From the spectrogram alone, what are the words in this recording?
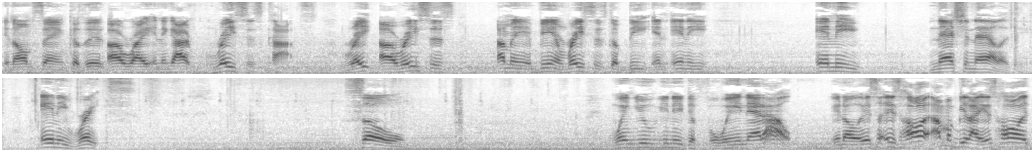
You know what I'm saying? Because it all right, and they got racist cops. Ra- uh, racist. I mean, being racist could be in any any nationality, any race. So when you you need to wean that out. You know, it's it's hard. I'm gonna be like it's hard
